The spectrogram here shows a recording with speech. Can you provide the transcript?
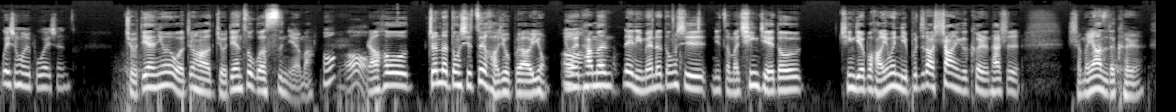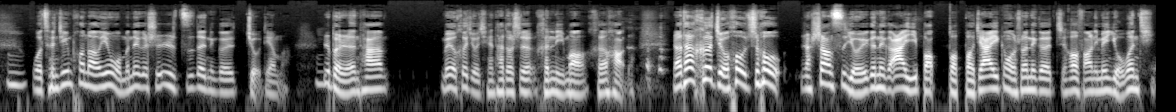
卫生或者不卫生？酒店，因为我正好酒店做过四年嘛，哦。哦，然后真的东西最好就不要用，因为他们那里面的东西你怎么清洁都清洁不好，因为你不知道上一个客人他是什么样子的客人。嗯，我曾经碰到，因为我们那个是日资的那个酒店嘛，日本人他没有喝酒前他都是很礼貌很好的，然后他喝酒后之后。让上次有一个那个阿姨保保保洁阿姨跟我说那个几号房里面有问题，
